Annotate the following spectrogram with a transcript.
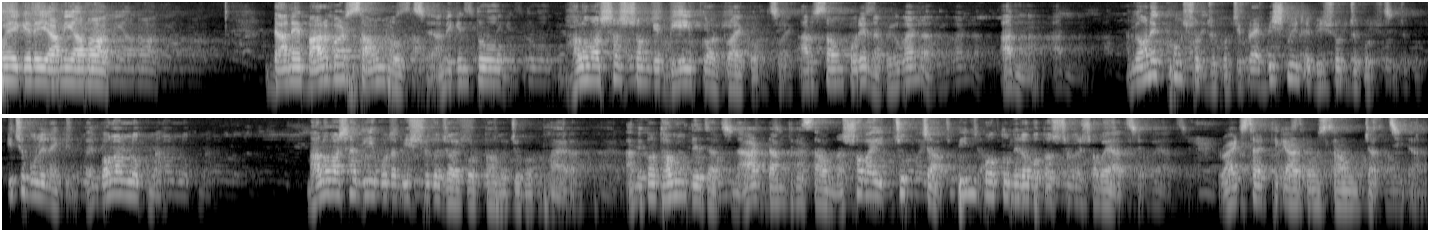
হয়ে গেলেই আমি আমার ডানে বারবার সাউন্ড হচ্ছে। আমি কিন্তু ভালোবাসার সঙ্গে বিহেভ করার ট্রাই করছি। আর সাউন্ড করেন না, প্রিয় ভাইরা? আর না। আমি অনেকক্ষণ সহ্য করছি, প্রায় বিশ মিনিটের বেশি সহ্য করছি। কিছু বলি না কিন্তু, আমি বলার লোক না। ভালোবাসা দিয়ে গোটা বিশ্বকে জয় করতে হবে, যুবক ভাইরা। আমি কোনো ধমক দিয়ে যাচ্ছি না, আর ডান থেকে সাউন্ড না। সবাই চুপচাপ, পিনপত, নিরবতার সঙ্গে সবাই আছে। রাইট সাইড থেকে আর কোনো সাউন্ড চাচ্ছি না।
